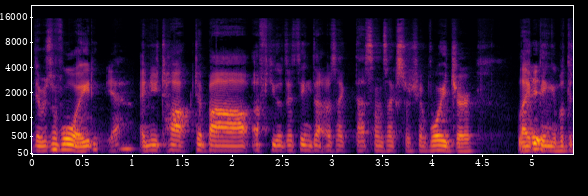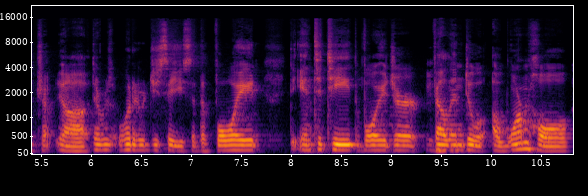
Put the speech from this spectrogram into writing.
There was a void, Yeah, and you talked about a few other things that I was like, that sounds like Star Trek Voyager. Like It- being able to, tra- uh, there was what did you say? You said the void, the entity, the Voyager fell Mhm. into a wormhole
